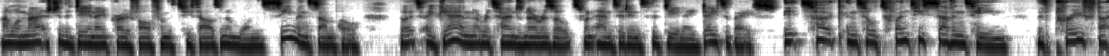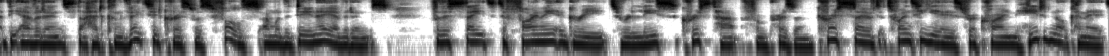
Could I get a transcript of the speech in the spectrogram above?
and were matched to the DNA profile from the 2001 semen sample, but again returned no results when entered into the DNA database. It took until 2017, with proof that the evidence that had convicted Chris was false and with the DNA evidence, for the state to finally agree to release Chris Tapp from prison. Chris served 20 years for a crime he did not commit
